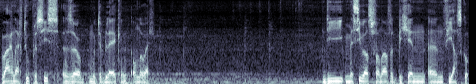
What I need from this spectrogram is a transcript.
Waar naartoe precies zou moeten blijken onderweg. Die missie was vanaf het begin een fiasco.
